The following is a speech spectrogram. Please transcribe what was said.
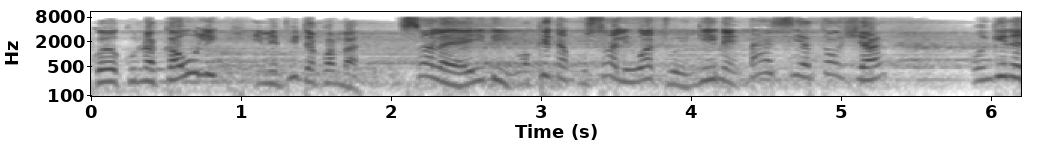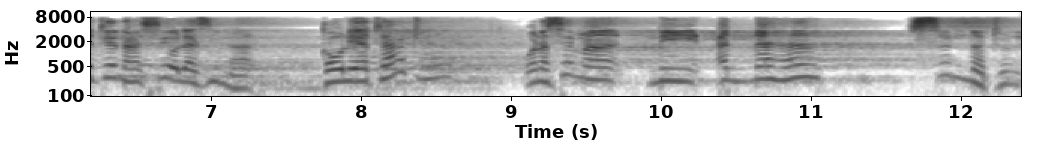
Kwa hiyo kuna kauli imepita kwamba swala ya Idi wakenda kuswali watu wengine basi yatosha wengine tena sio lazima. Kauli ya tatu wanasema ni annaha sunnatun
